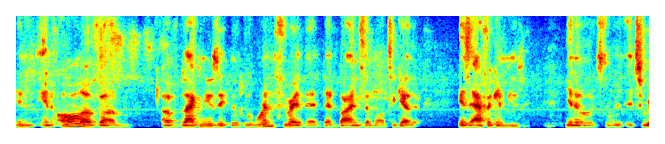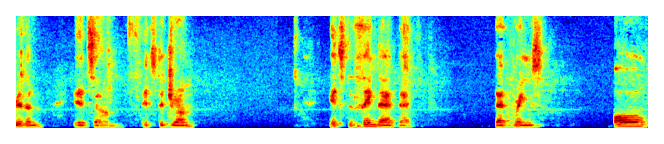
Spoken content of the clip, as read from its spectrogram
in in all of um, of black music, the, the one thread that that binds them all together is African music. You know, it's it's rhythm, it's um it's the drum, it's the thing that that that brings all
